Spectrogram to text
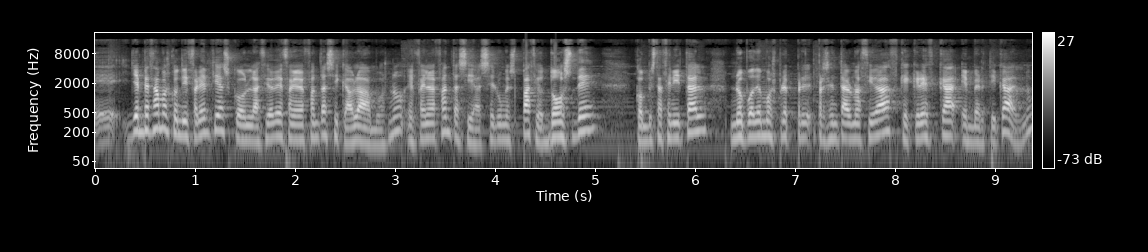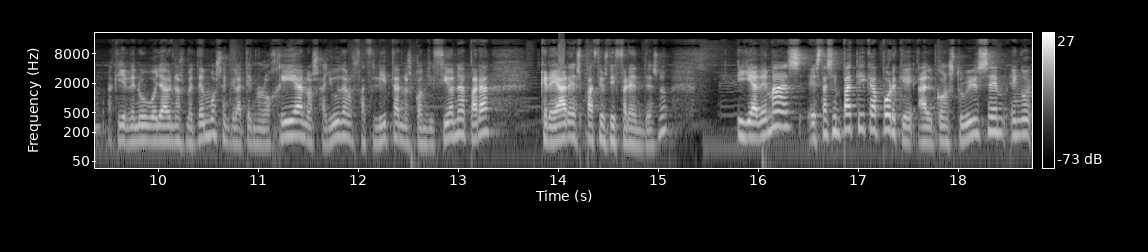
Eh, ya empezamos con diferencias con la ciudad de Final Fantasy que hablábamos, ¿no? En Final Fantasy, al ser un espacio 2D con vista cenital, no podemos presentar una ciudad que crezca en vertical, ¿no? Aquí de nuevo ya nos metemos en que la tecnología nos ayuda, nos facilita, nos condiciona para crear espacios diferentes, ¿no? Y además está simpática porque al construirse en,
